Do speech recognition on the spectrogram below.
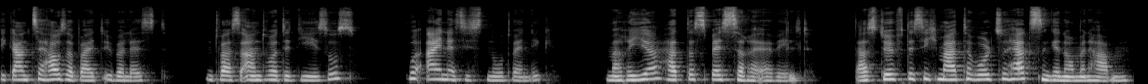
die ganze Hausarbeit überlässt. Und was antwortet Jesus? Nur eines ist notwendig. Maria hat das Bessere erwählt. Das dürfte sich Martha wohl zu Herzen genommen haben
